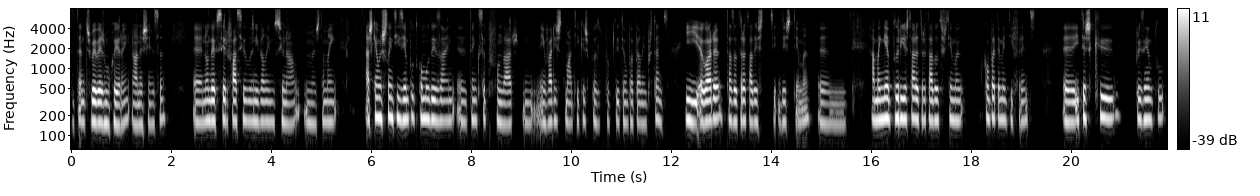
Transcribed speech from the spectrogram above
de tantos bebés morrerem à nascença, uh, não deve ser fácil a nível emocional, mas também acho que é um excelente exemplo de como o design uh, tem que se aprofundar em várias temáticas para, para, poder ter um papel importante. E agora estás a tratar deste, deste tema, um, ehm, amanhã poderias estar a tratar de outro tema completamente diferente uh, e tens que, por exemplo,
